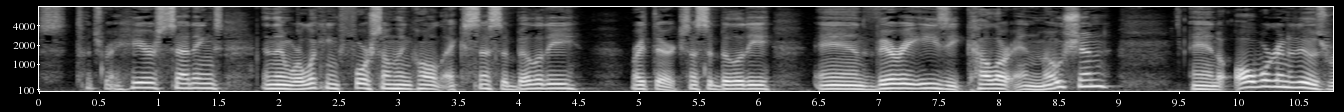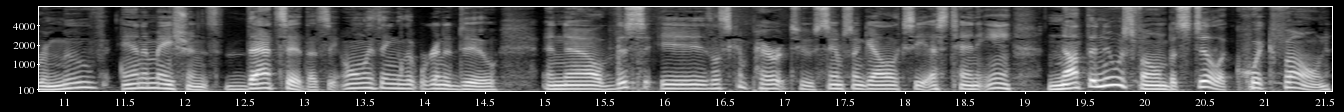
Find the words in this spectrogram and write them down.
to touch right here, settings. And then we're looking for something called accessibility. Right there, accessibility. And very easy, color and motion. And all we're going to do is remove animations. That's it. That's the only thing that we're going to do. And now this is, let's compare it to Samsung Galaxy S10e. Not the newest phone, but still a quick phone.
